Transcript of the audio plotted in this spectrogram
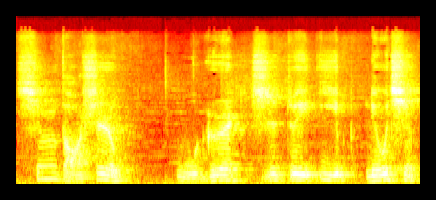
青岛市五哥支队一刘青。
